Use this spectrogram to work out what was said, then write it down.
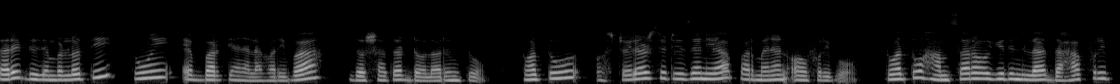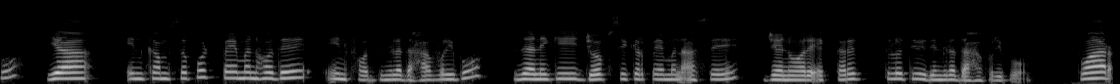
তারিখ ডিসেম্বর লতি তুই এবার টিয়ানেলা পারিবা দশ হাজার ডলার কিন্তু তোমার তো অস্ট্রেলিয়ার সিটিজেন ইয়া পারমানেন্ট অ ফুরিব তো হামসার অগিয়ে দিলা দাহা ফুরিব ইয়া ইনকাম সাপোর্ট পেমেন্ট হদে ইন ফদ দিনলা দেখা ফুৰিব যেনে কি জব সিকার পেমেন্ট আছে জানুৱাৰী এক তাৰিখ তুলতি দিন দিলা দেখা ফুৰিব তোমাৰ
